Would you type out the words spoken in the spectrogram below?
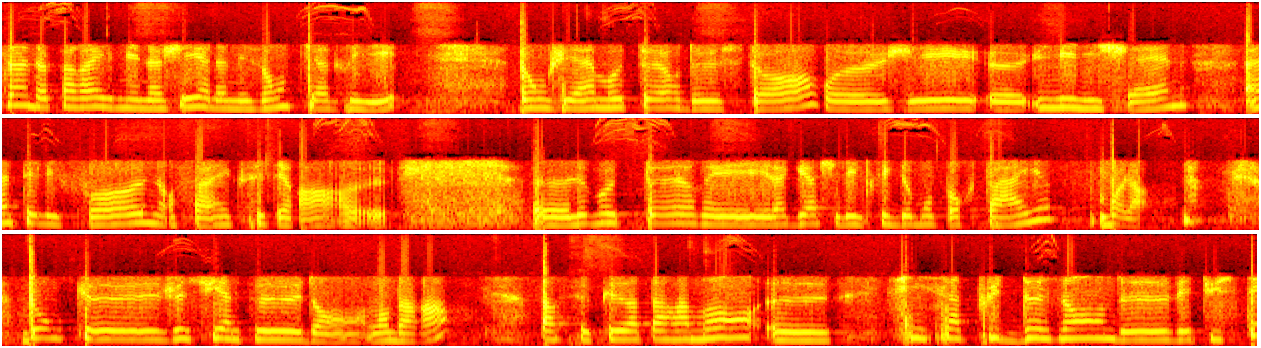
plein d'appareils ménagers à la maison qui a grillé. Donc j'ai un moteur de store, euh, j'ai euh, une mini chaîne, un téléphone, enfin etc. Le moteur et la gâche électrique de mon portail. Voilà. Donc euh, je suis un peu dans l'embarras parce que apparemment euh, si ça a plus de deux ans de vétusté,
